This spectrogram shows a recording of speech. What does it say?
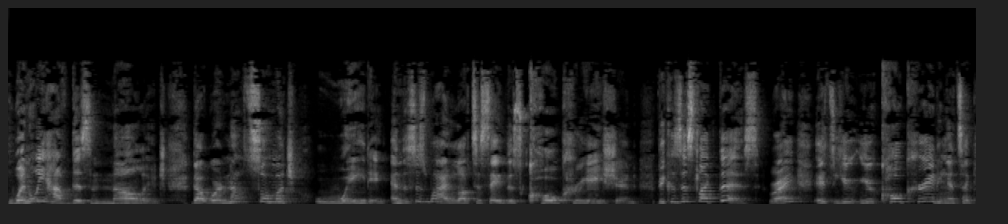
when we have this knowledge that we're not so much waiting and this is why i love to say this co-creation because it's like this right? It's you, you're co-creating. It's like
